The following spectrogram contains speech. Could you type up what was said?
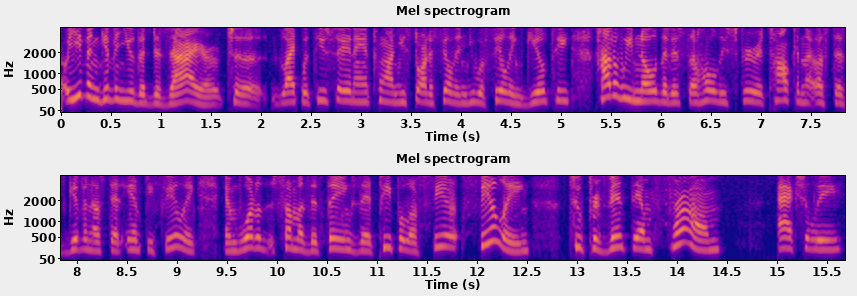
or even giving you the desire to, like what you said, Antoine, you started feeling, you were feeling guilty. How do we know that it's the Holy Spirit talking to us that's giving us that empty feeling? And what are some of the things that people are fear, feeling to prevent them from actually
